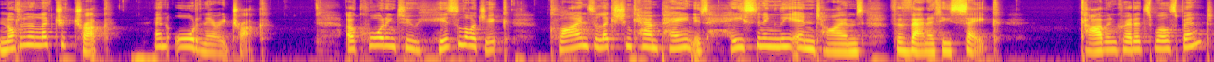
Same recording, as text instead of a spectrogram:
Not an electric truck, an ordinary truck. According to his logic, Kline's election campaign is hastening the end times for vanity's sake. Carbon credits well spent?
